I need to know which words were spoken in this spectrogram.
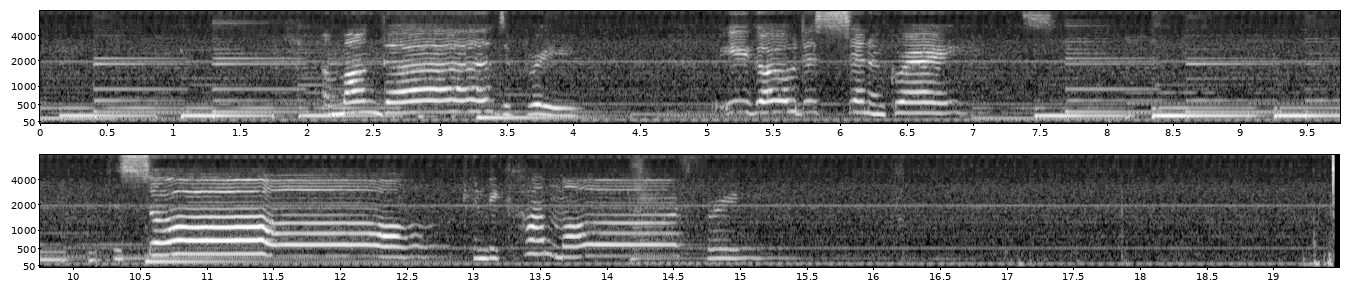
among the debris. Ego disintegrates. The soul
